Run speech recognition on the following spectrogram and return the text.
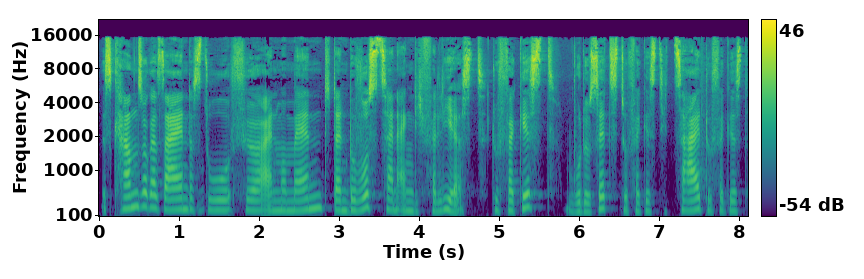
Es kann sogar sein, dass du für einen Moment dein Bewusstsein eigentlich verlierst. Du vergisst, wo du sitzt, du vergisst die Zeit, du vergisst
